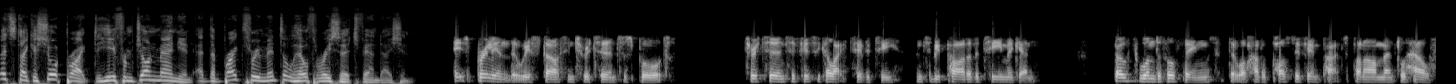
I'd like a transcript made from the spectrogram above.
Let's take a short break to hear from John Mannion at the Breakthrough Mental Health Research Foundation. It's brilliant that we're starting to return to sport to return to physical activity, and to be part of a team again. Both wonderful things that will have a positive impact upon our mental health.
